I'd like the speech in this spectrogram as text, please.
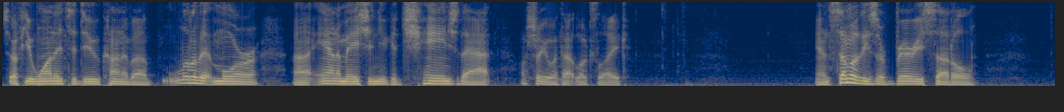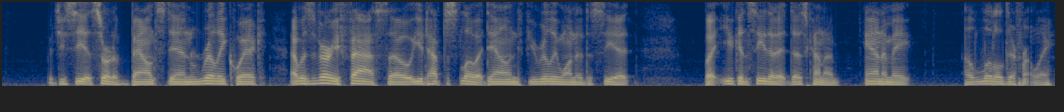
So if you wanted to do kind of a little bit more uh, animation, you could change that. I'll show you what that looks like. And some of these are very subtle, but you see it sort of bounced in really quick. That was very fast, so you'd have to slow it down if you really wanted to see it. But you can see that it does kind of animate a little differently.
